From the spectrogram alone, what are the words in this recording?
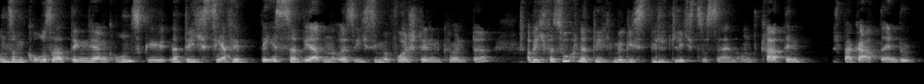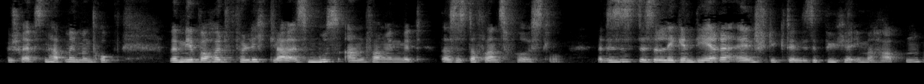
unserem großartigen Herrn Grunski natürlich sehr viel besser werden, als ich sie mir vorstellen könnte. Aber ich versuche natürlich möglichst bildlich zu sein. Und gerade den Spagat, den du beschreibst, den hat man in meinem Kopf, weil mir war halt völlig klar, es muss anfangen mit, das ist der Franz Fröstl. Weil das ist dieser legendäre Einstieg, den diese Bücher immer hatten.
